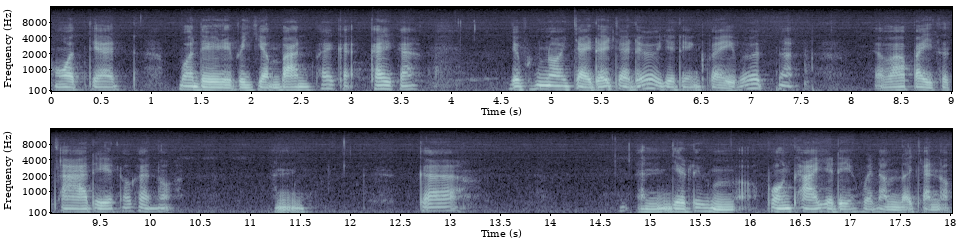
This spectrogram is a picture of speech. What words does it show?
ฮอดจะว่าได้ไปเยี่ยมบ้านไผกะใกล้กะอย่าเพิ่งน้อยใจได้ใจเด้ออย่าแดงไปเบิดนะแต่ว่าไปสตาเดชเนาะค่ะเนาะก็ อันอย่าลืมพวงท้ายอย่าแดงไปนำนะจ๊ะเนาะ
